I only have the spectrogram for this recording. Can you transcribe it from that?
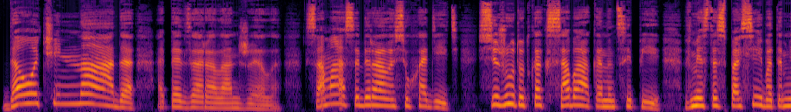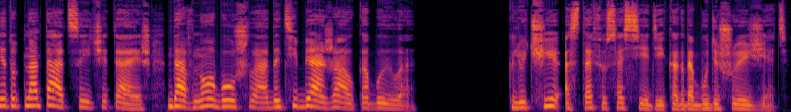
«Да очень надо!» — опять заорала Анжела. «Сама собиралась уходить. Сижу тут, как собака на цепи. Вместо «спасибо» ты мне тут нотации читаешь. Давно бы ушла, да тебя жалко было!» «Ключи оставь у соседей, когда будешь уезжать»,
